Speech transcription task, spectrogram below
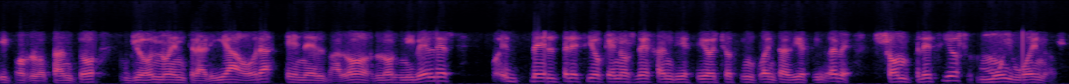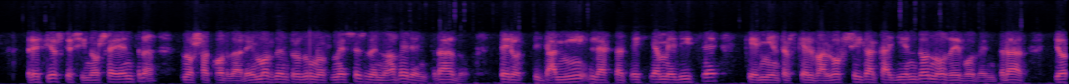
y por lo tanto yo no entraría ahora en el valor. Los niveles del precio que nos dejan 18, 50, 19. Son precios muy buenos. Precios que si no se entra nos acordaremos dentro de unos meses de no haber entrado. Pero a mí la estrategia me dice que mientras que el valor siga cayendo no debo de entrar. Yo,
